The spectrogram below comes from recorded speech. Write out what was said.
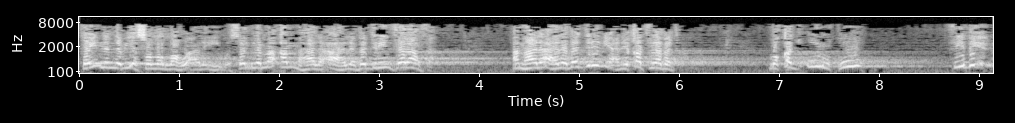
فإن النبي صلى الله عليه وسلم أمهل أهل بدر ثلاثة. أمهل أهل بدر يعني قتل بدر. وقد ألقوا في بئر.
